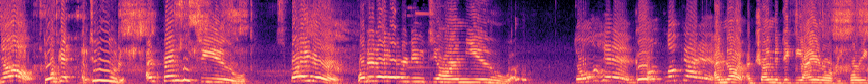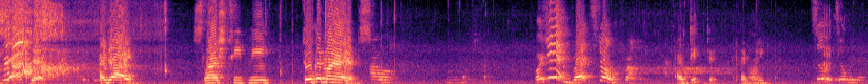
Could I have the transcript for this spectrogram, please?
No. Don't get, dude! I'm friendly to you. Spider, what did I ever do to harm you? Don't hit him. Go. Don't look at it. I'm not. I'm trying to dig the iron ore before he grabs it. I died. Slash TP. Don't get my items. I won't. Where'd you get redstone from? I digged it. I oh. mined it. So it's over there.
